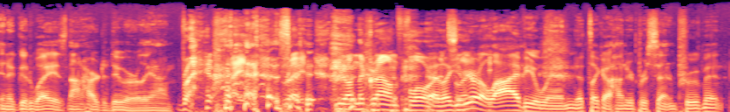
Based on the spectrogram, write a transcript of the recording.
in a good way is not hard to do early on. right right right you're on the ground floor Yeah, like It's if you're alive, you win. That's like a hundred percent improvement.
